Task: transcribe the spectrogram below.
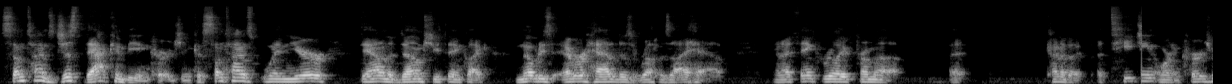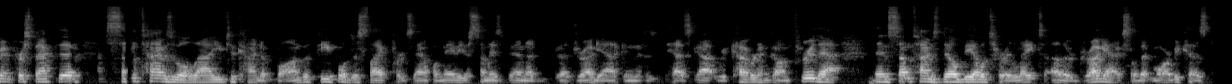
sometimes just that can be encouraging because sometimes when you're down in the dumps, you think like nobody's ever had it as rough as I have. And I think really from a, a kind of a, a, teaching or an encouragement perspective, sometimes will allow you to kind of bond with people. Just like, for example, maybe if somebody's been a, a drug addict and has got recovered and gone through that, then sometimes they'll be able to relate to other drug addicts a little bit more because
